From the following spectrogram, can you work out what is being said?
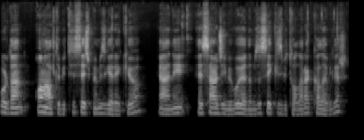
buradan 16 biti seçmemiz gerekiyor. Yani sRGB boyadığımızda 8 bit olarak kalabilir.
